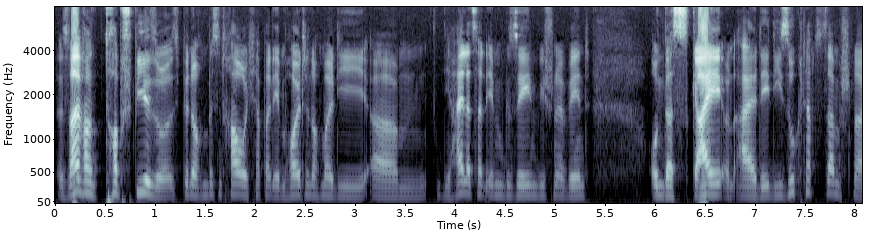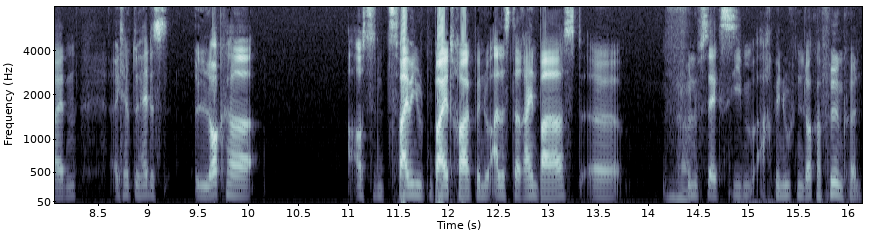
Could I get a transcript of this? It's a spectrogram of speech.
es war einfach ein Top-Spiel. So. Ich bin auch ein bisschen traurig. Ich habe halt eben heute nochmal die, ähm, die Highlights halt eben gesehen, wie schon erwähnt. Und dass Sky und ARD die so knapp zusammenschneiden. Ich glaube, du hättest locker aus dem 2 Minuten Beitrag, wenn du alles da reinballerst, äh, 5, 6, 7, 8 Minuten locker füllen können.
